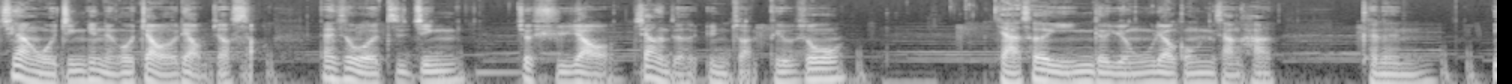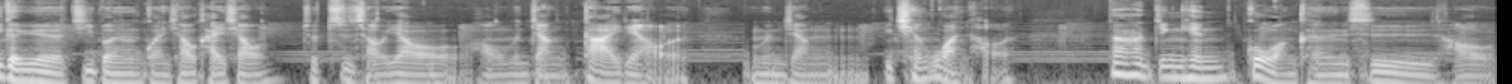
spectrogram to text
既然我今天能够叫的料比较少，但是我资金就需要这样的运转。比如说，假设以一个原物料供应商，他可能一个月的基本管销开销就至少要，好，我们讲大一点好了，我们讲一千万好了。那他今天过往可能是好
